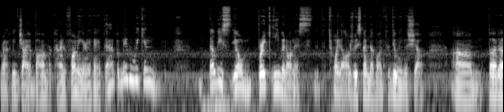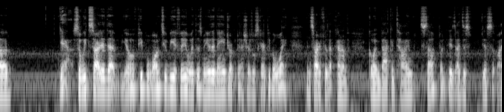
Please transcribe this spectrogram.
we're not gonna be Giant Bomb or kind of funny or anything like that, but maybe we can at least you know break even on this the twenty dollars we spend a month doing the show. Um, but uh, yeah, so we decided that you know if people want to be affiliated with us, maybe the name Drunk Dashers will scare people away. And sorry for that kind of going back in time stuff, but I just just I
